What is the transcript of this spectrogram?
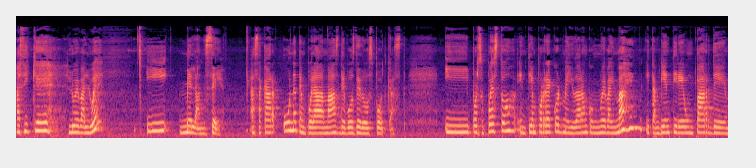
Así que lo evalué y me lancé a sacar una temporada más de Voz de Dos podcast. Y por supuesto, en tiempo récord me ayudaron con nueva imagen y también tiré un par de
